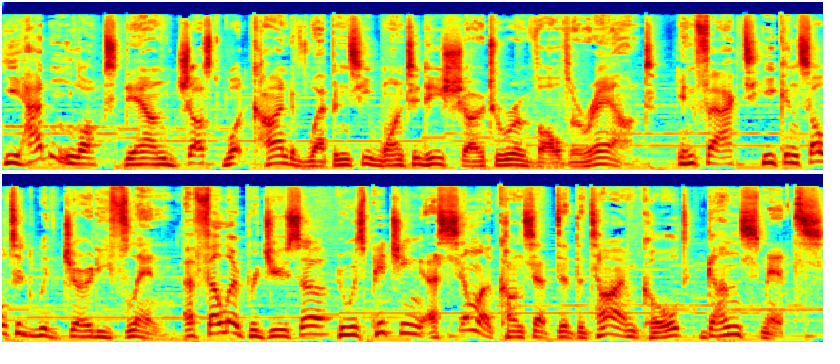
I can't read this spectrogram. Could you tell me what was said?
he hadn't locked down just what kind of weapons he wanted his show to revolve around. In fact, he consulted with Jody Flynn, a fellow producer who was pitching a similar concept at the time called Gunsmiths.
